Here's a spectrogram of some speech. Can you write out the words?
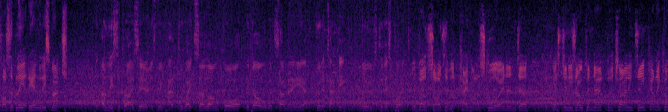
possibly at the end of this match. The only surprise here is we've had to wait so long for the goal with so many uh, good attacking moves to this point. Well, both sides have looked capable of scoring, and uh, the question is open now for the trailing team. Can they come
